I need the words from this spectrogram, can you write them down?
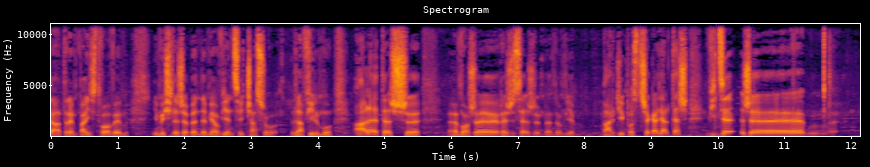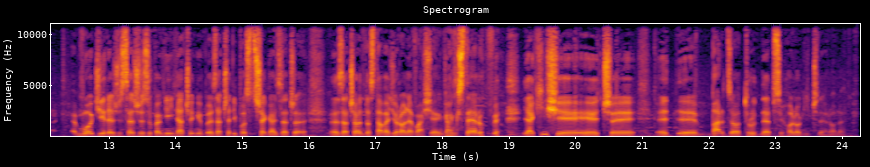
teatrem państwowym i myślę, że będę miał więcej czasu dla filmu, ale też e, może reżyserzy będą mnie bardziej postrzegać, ale też widzę, że mm, młodzi reżyserzy zupełnie inaczej mnie zaczęli postrzegać. Zaczę, zacząłem dostawać role właśnie gangsterów jakiś, e, czy bardzo trudne psychologiczne role.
